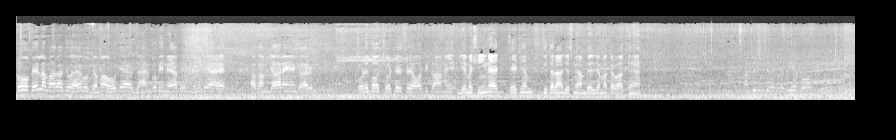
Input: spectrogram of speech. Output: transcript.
तो बिल हमारा जो है वो जमा हो गया है जैन को भी नया बिल मिल गया है अब हम जा रहे हैं घर। थोड़े बहुत छोटे से और भी काम है। ये मशीन है एटीएम की तरह जिसमें हम बिल जमा करवाते हैं। अभी मुझे लगी है बहुत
